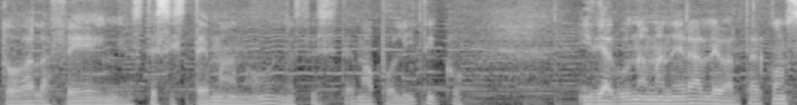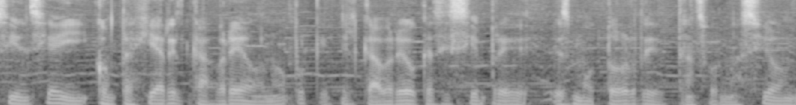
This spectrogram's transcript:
toda la fe en este sistema, ¿no? En este sistema político y de alguna manera levantar conciencia y contagiar el cabreo, ¿no? Porque el cabreo casi siempre es motor de transformación.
